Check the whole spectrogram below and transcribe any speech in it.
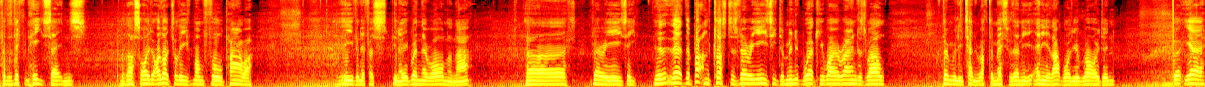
for the different heat settings but that's I, I like to leave them on full power even if it's you know when they're on and that uh, very easy. The, the, the button cluster is very easy to minute work your way around as well. Don't really tend to have to mess with any any of that while you're riding. But yeah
